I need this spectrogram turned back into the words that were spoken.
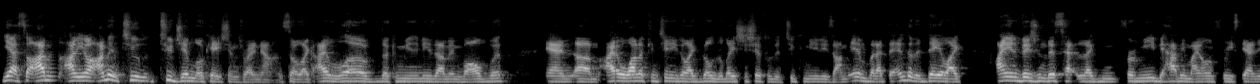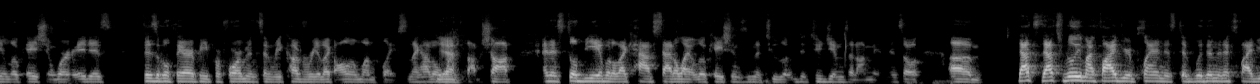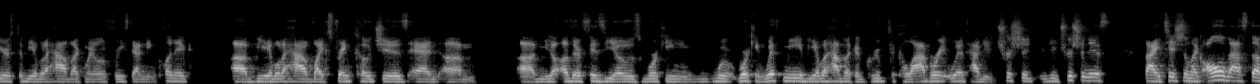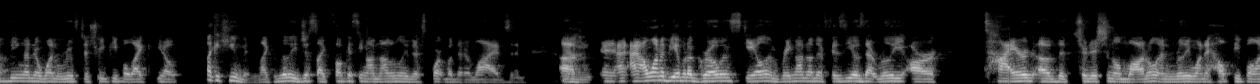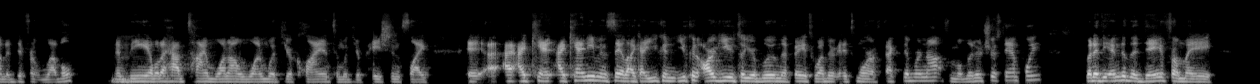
Yeah, so I'm, I'm you know I'm in two two gym locations right now, and so like I love the communities I'm involved with, and um, I want to continue to like build relationships with the two communities I'm in. But at the end of the day, like I envision this like for me having my own freestanding location where it is physical therapy, performance, and recovery like all in one place, and like have a yeah. one-stop shop, and then still be able to like have satellite locations in the two the two gyms that I'm in. And so um, that's that's really my five-year plan is to within the next five years to be able to have like my own freestanding clinic, uh, be able to have like strength coaches and um, um, you know other physios working w- working with me, be able to have like a group to collaborate with, have nutrition nutritionist, dietitian, like all of that stuff being under one roof to treat people like you know like a human, like really just like focusing on not only their sport but their lives. And um, yeah. and I, I want to be able to grow and scale and bring on other physios that really are tired of the traditional model and really want to help people on a different level. Mm-hmm. And being able to have time one on one with your clients and with your patients, like it, I, I, can't I can't even say like you can you can argue till you're blue in the face whether it's more effective or not from a literature standpoint. But at the end of the day, from a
